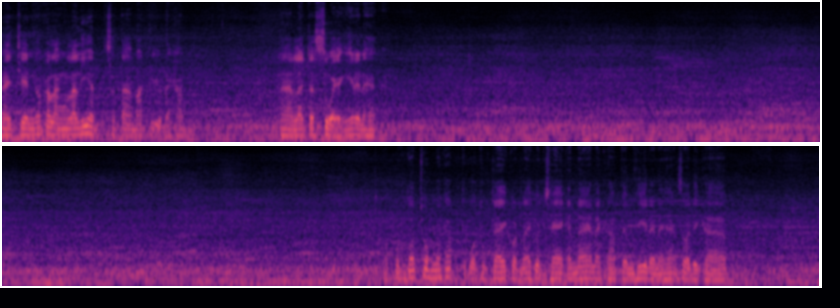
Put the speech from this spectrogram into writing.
นายเจนก็กำลังละเลียดสตาร์บัคอยู่นะครับ อ่าเราจะสวยอย่างนี้เลยนะฮะขอบคุณที่รับชมนะครับถ้ากดถูกใจกดไลค์กดแชร์กันได้นะครับ เต็มที่เลยนะฮะ สวัสดีครับ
